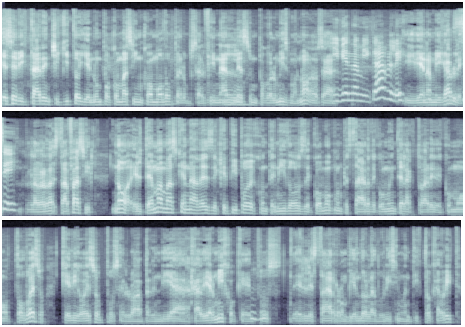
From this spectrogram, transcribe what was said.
es, editar en chiquito y en un poco más incómodo, pero pues al final es un poco lo mismo, ¿no? O sea. Y bien amigable. Y bien amigable. Sí. La verdad está fácil. No, el tema más que nada es de qué tipo de contenidos, de cómo contestar, de cómo interactuar y de cómo todo eso. Que digo, eso pues se lo aprendí a Javier Mijo, que pues él está rompiéndola durísimo en TikTok ahorita.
